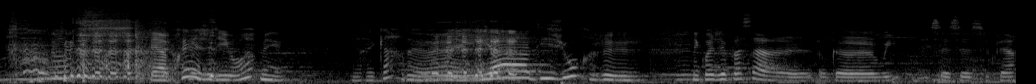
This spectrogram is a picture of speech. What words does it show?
hein. et après, j'ai dit, ouais, mais, mais regarde, euh, il y a dix jours, je, mais quoi, j'ai pas ça. Euh, Donc, euh, oui, c'est super.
